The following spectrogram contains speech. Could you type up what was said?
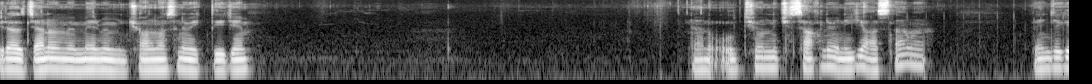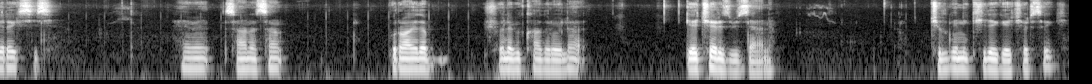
Biraz canım ve mermimin çoğalmasını bekleyeceğim. Yani ulti onun için saklıyor iyi aslında ama bence gereksiz. Hemen sanırsam burayı da şöyle bir kadroyla geçeriz biz yani. Çılgın 2'yi de geçersek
